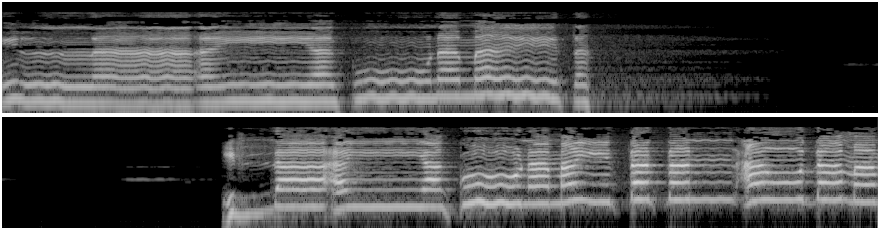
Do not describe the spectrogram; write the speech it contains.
إلا أن يكون ميتًا إلا أن يكون ميتة أو دما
